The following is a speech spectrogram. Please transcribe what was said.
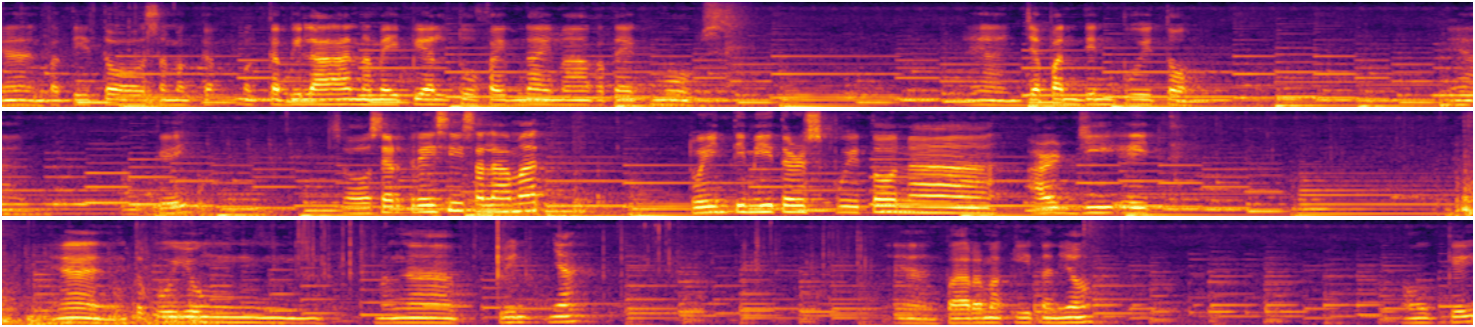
Yan, pati ito sa magka, magkabilaan na may PL259 mga ka-tech moves. Ayan, Japan din po ito. Okay. So, Sir Tracy, salamat. 20 meters po ito na RG8. Ayan, ito po yung mga print niya. Ayan, para makita nyo. Okay.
